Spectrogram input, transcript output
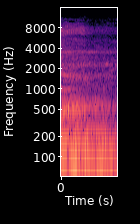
Yeah.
